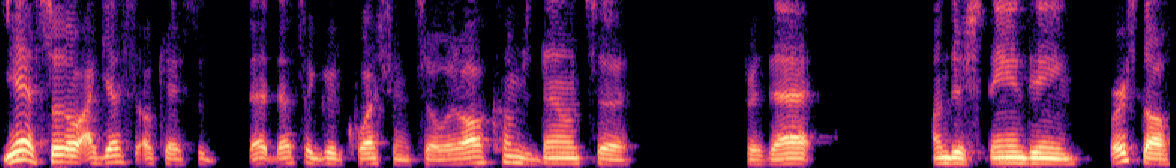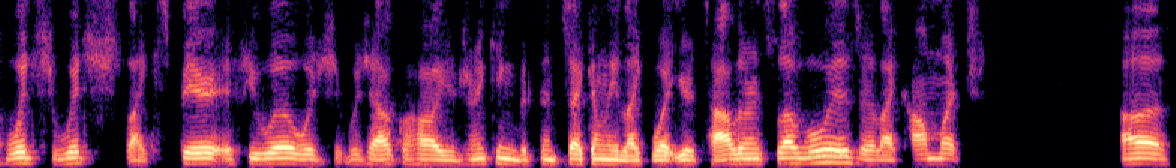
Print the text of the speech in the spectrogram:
Yeah, so I guess okay, so that that's a good question. So it all comes down to for that understanding first off which which like spirit if you will which which alcohol you're drinking but then secondly like what your tolerance level is or like how much of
